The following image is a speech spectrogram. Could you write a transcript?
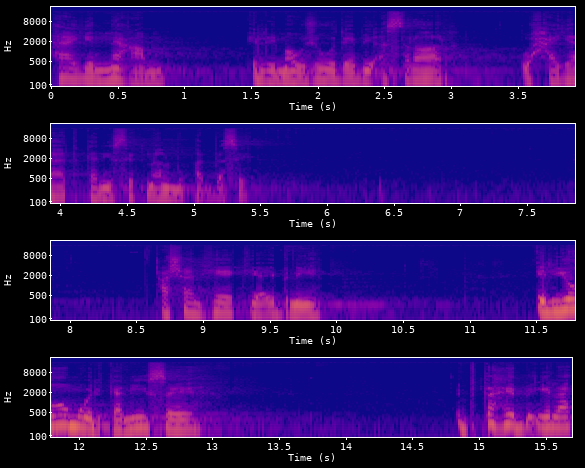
هاي النعم اللي موجودة بأسرار وحياة كنيستنا المقدسة. عشان هيك يا ابني اليوم والكنيسة ابتهب إليك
